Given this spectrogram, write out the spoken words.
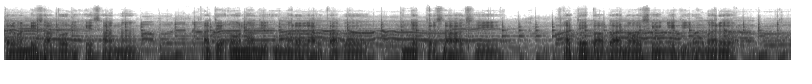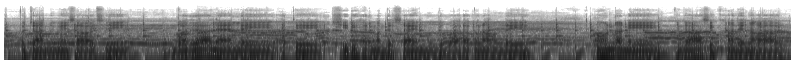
ਤਲਵੰਡੀ ਸਾਬੋ ਵਿਖੇ ਸਨ ਅਤੇ ਉਹਨਾਂ ਦੀ ਉਮਰ ਲਗਭਗ 75 ਸਾਲ ਸੀ ਅਤੇ ਬਾਬਾ ਨੌ ਸਿੰਘ ਜੀ ਦੀ ਉਮਰ 95 ਸਾਲ ਸੀ। ਬਦਲਾ ਲੈਣ ਲਈ ਅਤੇ ਸ੍ਰੀ ਹਰਮੰਦਰ ਸਾਹਿਬ ਨੂੰ ਦੁਬਾਰਾ ਬਣਾਉਣ ਲਈ ਉਹਨਾਂ ਨੇ 50 ਸਿੱਖਾਂ ਦੇ ਨਾਲ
